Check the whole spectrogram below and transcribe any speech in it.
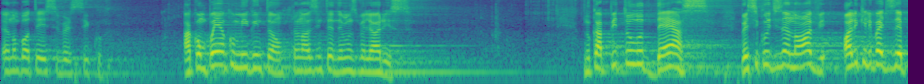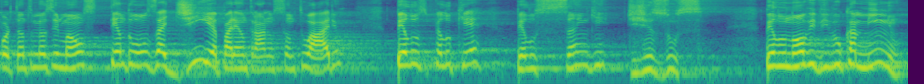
Eu não botei esse versículo. Acompanha comigo então, para nós entendermos melhor isso. No capítulo 10, Versículo 19, olha o que ele vai dizer, portanto, meus irmãos, tendo ousadia para entrar no santuário, pelo, pelo quê? Pelo sangue de Jesus, pelo novo e vivo caminho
